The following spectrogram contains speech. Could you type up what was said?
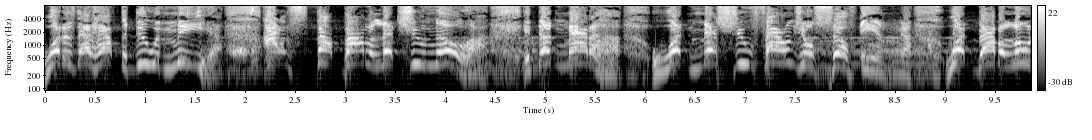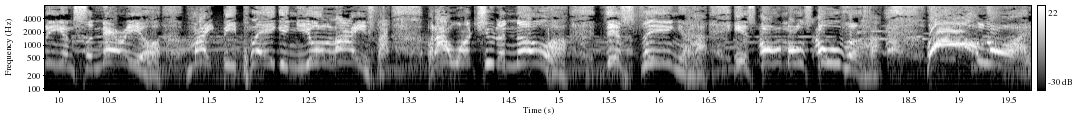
what does that have to do with me? I stopped by to let you know it doesn't matter what mess you found yourself in what Babylonian scenario might be plaguing your life. But I want you to know this thing is almost over. Oh, Lord,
